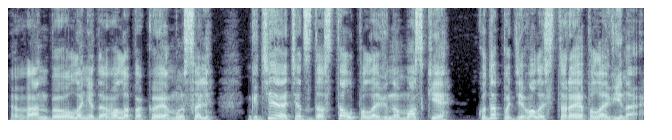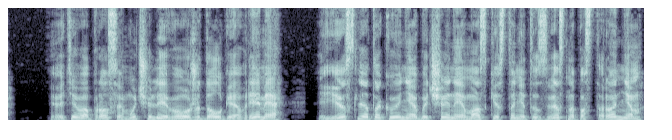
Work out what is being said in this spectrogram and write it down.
Ван Буэлэ не давала покоя мысль, где отец достал половину маски, куда подевалась вторая половина. Эти вопросы мучили его уже долгое время. Если о такой необычайной маске станет известно посторонним,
